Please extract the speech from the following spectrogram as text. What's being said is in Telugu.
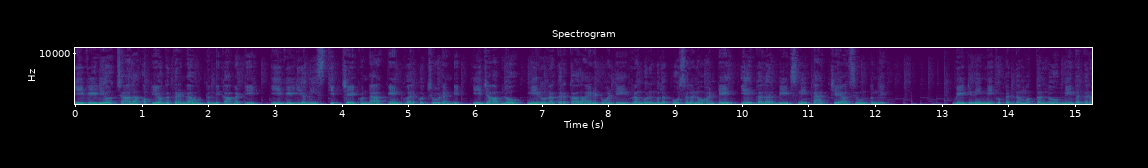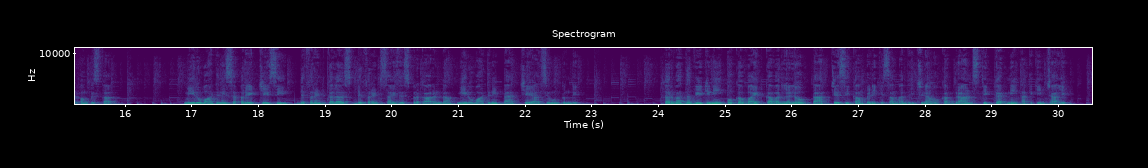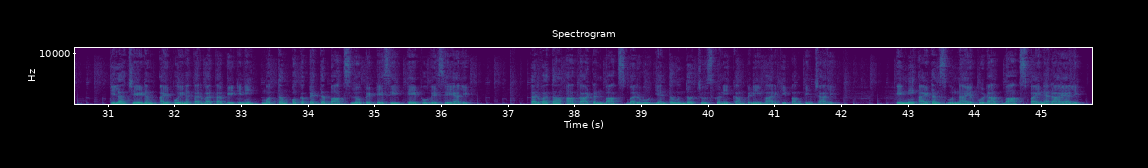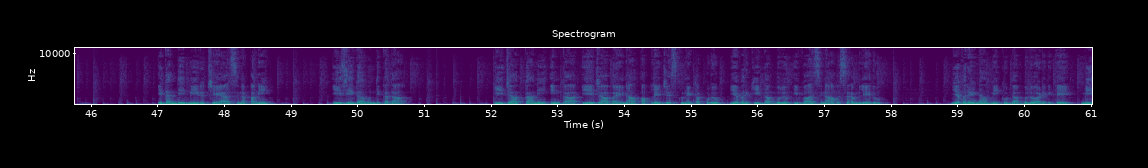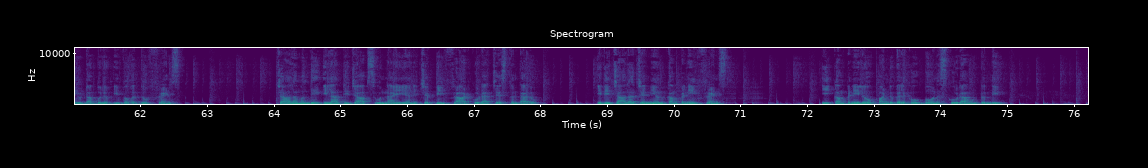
ఈ వీడియో చాలా ఉపయోగకరంగా ఉంటుంది కాబట్టి ఈ వీడియోని స్కిప్ చేయకుండా ఎండ్ వరకు చూడండి. ఈ జాబ్లో మీరు రకరకాల అయినటువంటి రంగురంగుల పూసలను అంటే ఏ కలర్ బీడ్స్ని ప్యాక్ చేయాల్సి ఉంటుంది. వీటిని మీకు పెద్ద మొత్తంలో మీ దగ్గర పంపిస్తారు. మీరు వాటిని సెపరేట్ చేసి డిఫరెంట్ కలర్స్ డిఫరెంట్ సైజెస్ ప్రకారంగా మీరు వాటిని ప్యాక్ చేయాల్సి ఉంటుంది. తర్వాత వీటిని ఒక వైట్ కవర్లలో ప్యాక్ చేసి కంపెనీకి సంబంధించిన ఒక బ్రాండ్ స్టిక్కర్ని అతికించాలి. ఇలా చేయడం అయిపోయిన తర్వాత వీటిని మొత్తం ఒక పెద్ద బాక్స్లో పెట్టేసి టేపు వేసేయాలి. తర్వాత ఆ కాటన్ బాక్స్ బరువు ఎంత ఉందో చూసుకొని కంపెనీ వారికి పంపించాలి. ఎన్ని ఐటమ్స్ ఉన్నాయో కూడా బాక్స్ పైన రాయాలి. ఇదండి మీరు చేయాల్సిన పని. ఈజీగా ఉంది కదా. ఈ జాబ్ కానీ ఇంకా ఏ జాబ్ అయినా అప్లై చేసుకునేటప్పుడు ఎవరికి డబ్బులు ఇవ్వాల్సిన అవసరం లేదు. ఎవరైనా మీకు డబ్బులు అడిగితే మీరు డబ్బులు ఇవ్వవద్దు ఫ్రెండ్స్. చాలామంది ఇలాంటి జాబ్స్ ఉన్నాయి అని చెప్పి ఫ్రాడ్ కూడా చేస్తుంటారు. ఇది చాలా జెన్యున్ కంపెనీ ఫ్రెండ్స్. ఈ కంపెనీలో పండుగలకు బోనస్ కూడా ఉంటుంది.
